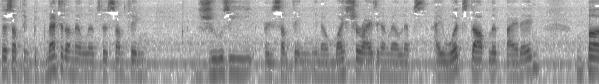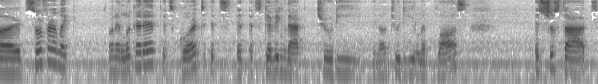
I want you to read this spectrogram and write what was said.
there's something pigmented on my lips there's something juicy or something you know moisturizing on my lips. I would stop lip biting but so far like when I look at it it's good. It's it, it's giving that 2D you know 2D lip gloss. It's just that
